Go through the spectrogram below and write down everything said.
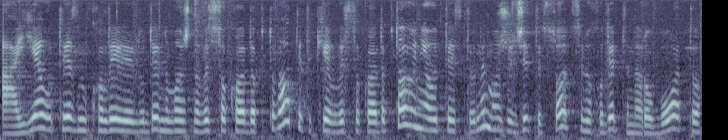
А є аутизм, коли людину можна високо адаптувати, такі високоадаптовані аутисти, вони можуть жити в соціумі, ходити на роботу.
